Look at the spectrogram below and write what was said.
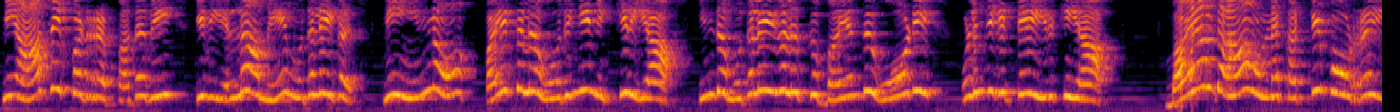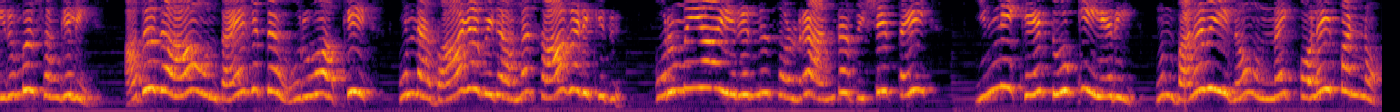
நீ ஆசைப்படுற பதவி இது எல்லாமே முதலைகள். நீ இன்னும் பயத்துல ஒதுங்கி நிக்கிறியா? இந்த முதலைகளுக்கு பயந்து ஓடி ஒளிஞ்சுகிட்டே இருக்கியா? பயம்தான் உன்னை கட்டி போடுற இரும்பு சங்கிலி. அதுதான் உன் தயக்கத்தை உருவாக்கி உன்னை வாழ விடாம சாகடிக்குது. பொறுமையா இருன்னு சொல்ற அந்த விஷயத்தை இன்னைக்கே தூக்கி ஏறி உன் பலவீனம் உன்னை கொலை பண்ணும்.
